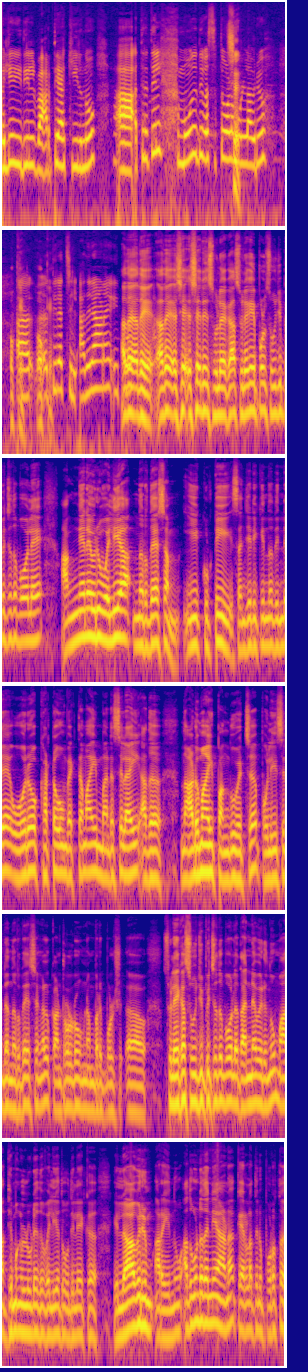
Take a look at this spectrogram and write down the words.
വലിയ രീതിയിൽ വാർത്തയാക്കിയിരുന്നു അത്തരത്തിൽ മൂന്ന് ദിവസത്തോളമുള്ള ഒരു. തിരച്ചിൽ. അതിനാണ് അതെ അതെ അതെ. ശരി സുലേഖ. സുലേഖ ഇപ്പോൾ സൂചിപ്പിച്ചതുപോലെ അങ്ങനെ ഒരു വലിയ നിർദ്ദേശം ഈ കുട്ടി സഞ്ചരിക്കുന്നതിന്റെ ഓരോ ഘട്ടവും വ്യക്തമായി മനസ്സിലായി. അത് നാടുമായി പങ്കുവെച്ച് പോലീസിന്റെ നിർദ്ദേശങ്ങൾ കൺട്രോൾ റൂം നമ്പർ ഇപ്പോൾ സുലേഖ സൂചിപ്പിച്ചതുപോലെ തന്നെ വരുന്നു. മാധ്യമങ്ങളിലൂടെ ഇത് വലിയ തോതിലേക്ക് എല്ലാവരും അറിയുന്നു. അതുകൊണ്ട് തന്നെയാണ് കേരളത്തിന് പുറത്ത്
